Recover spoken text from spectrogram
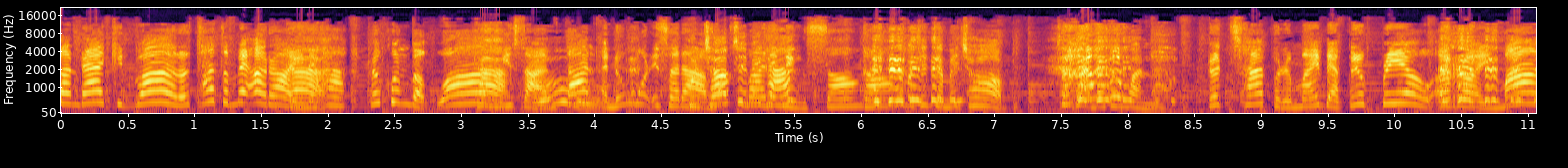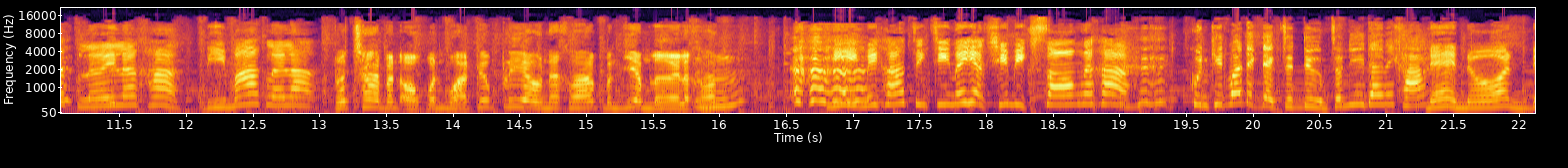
ตอนแรกคิดว่ารสชาติจะไม่อร่อยนะคะ เพราะคุณบอกว่าค่ะมีสารต้านอนุมูลอิสระคุณชอบใช่ไหมากคะยในหนึ่งซองทำไมฉันจะไม่ชอบ ฉันทานได้ทั้งวันเลย รสชาติผลไม้แบบเปรี้ยวๆ อร่อยมากเลยล่ะค่ะ ดีมากเลยล่ะๆรสชาติมันออกหวานๆเปรี้ยวๆนะครับ มันเยี่ยมเลยละครับ มีอีกไหมคะ จริงๆนะอยากชิมอีกซองนะคะคุณคิดว่าเด็กๆ จะดื่มเจ้านี่ได้ไหมคะ แน่นอนเ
